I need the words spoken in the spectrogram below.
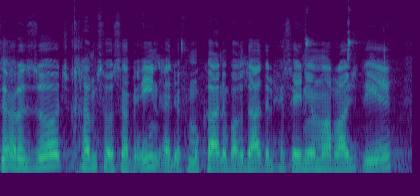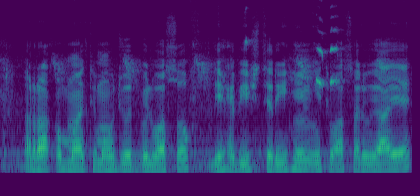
سعر الزوج خمسة وسبعين ألف. مكان بغداد الحسينية مال راشدية الرقم مالتي موجود بالوصف اللي يحب يشتريهن يتواصل وياي.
